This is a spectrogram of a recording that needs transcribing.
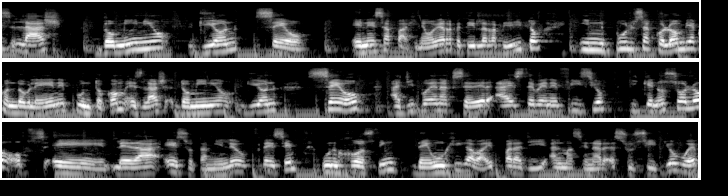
slash dominio-seo en esa página. Voy a repetirla rapidito, impulsacolombia con doble n.com slash dominio guion SEO. Allí pueden acceder a este beneficio y que no solo eh, le da eso, también le ofrece un hosting de un gigabyte para allí almacenar su sitio web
